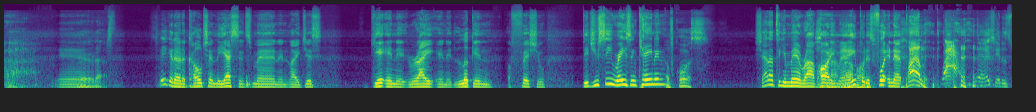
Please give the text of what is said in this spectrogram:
Yeah. Speaking of the culture and the essence, man, and like just getting it right and it looking official. Did you see Raising Kanan? Of course. Shout out to your man Rob Hardy, man. Rob he Hardy. put his foot in that pilot. wow. Yeah, that shit is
